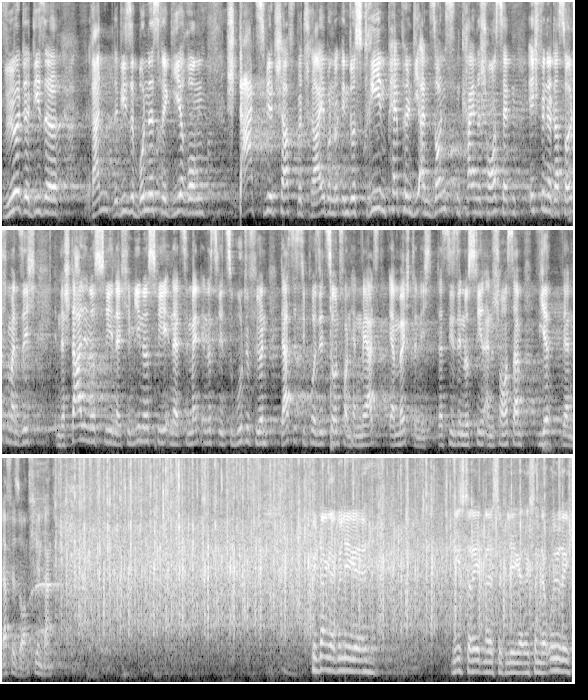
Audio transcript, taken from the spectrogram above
würde diese diese Bundesregierung Staatswirtschaft betreiben und Industrien peppeln, die ansonsten keine Chance hätten. Ich finde, das sollte man sich in der Stahlindustrie, in der Chemieindustrie, in der Zementindustrie zugute führen. Das ist die Position von Herrn Merz. Er möchte nicht, dass diese Industrien eine Chance haben. Wir werden dafür sorgen. Vielen Dank. Vielen Dank, Herr Kollege. Nächster Redner ist der Kollege Alexander Ulrich.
